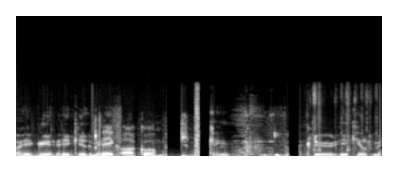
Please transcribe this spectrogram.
Uh, he he killed me. Take Akko. King, dude, he killed me.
